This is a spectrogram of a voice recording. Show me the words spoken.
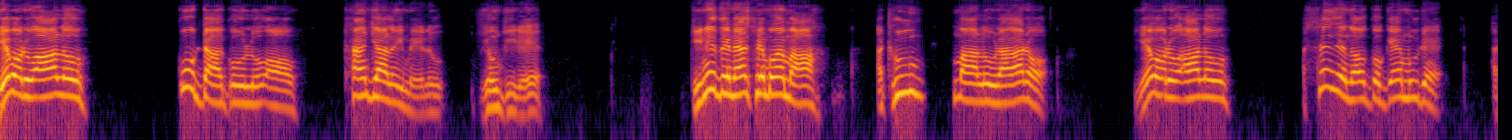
ရဲဘော်တို့အားလုံးကိုတာကိုလိုအောင်ထမ်းကြလိမ့်မယ်လို့ယုံကြည်တယ်ဒီနေ့သင်တန်းဆင်းပွဲမှာအထူးမှားလိုတာကတော့ရဲဘော်တို့အားလုံးအစင်းစင်သောကုတ်ကဲမှုတဲ့အ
